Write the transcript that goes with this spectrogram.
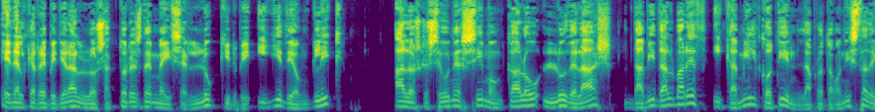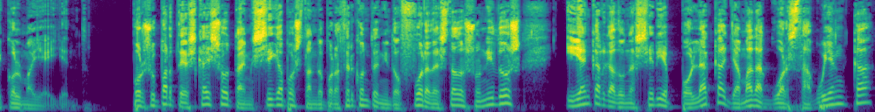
en el que repetirán los actores de Maisel, Luke Kirby y Gideon Glick, a los que se une Simon Callow, Lou Delage, David Álvarez y Camille Cotin, la protagonista de Call My Agent. Por su parte, Sky Showtime sigue apostando por hacer contenido fuera de Estados Unidos y ha encargado una serie polaca llamada Warzawianka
